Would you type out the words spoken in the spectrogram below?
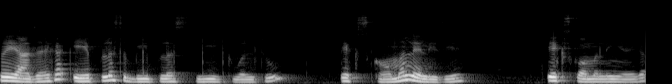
तो ये आ जाएगा A plus B plus C equal to X common ले लीजिए। एक्स कॉमन नहीं आएगा।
